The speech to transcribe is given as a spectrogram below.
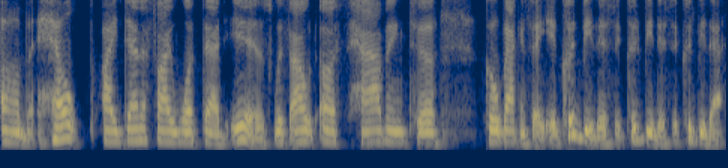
um, help identify what that is without us having to go back and say, it could be this, it could be this, it could be that.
